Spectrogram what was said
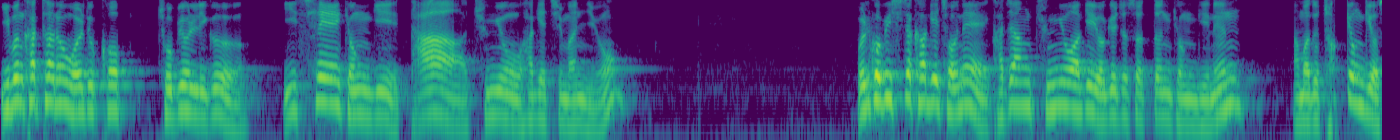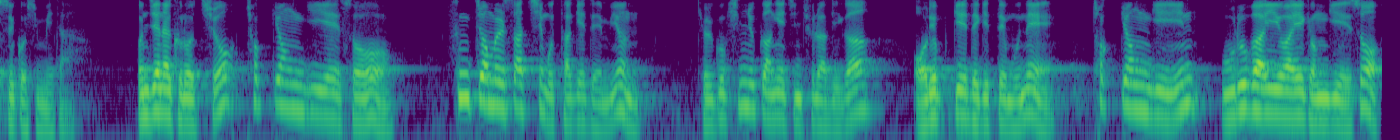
이번 카타르 월드컵 조별리그 이 세 경기 다 중요하겠지만요. 월드컵이 시작하기 전에 가장 중요하게 여겨졌었던 경기는 아마도 첫 경기였을 것입니다. 언제나 그렇죠. 첫 경기에서 승점을 쌓지 못하게 되면 결국 16강에 진출하기가 어렵게 되기 때문에 첫 경기인 우루과이와의 경기에서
